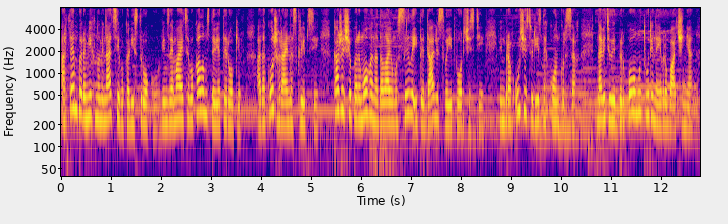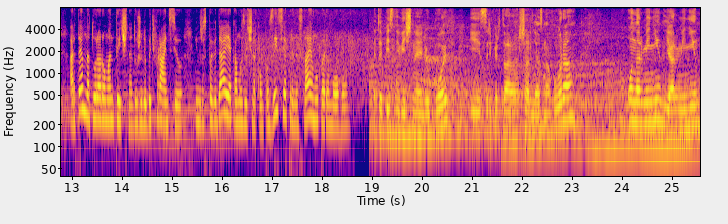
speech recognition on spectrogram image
Артем переміг номінації Вокаліст року. Він займається вокалом з 9 років, а також грає на скрипці. Каже, що перемога надала йому сили йти далі в своїй творчості. Він брав участь у різних конкурсах, навіть у відбірковому турі на Євробачення. Артем натура романтична, дуже любить Францію. Він розповідає, яка музична композиція принесла йому перемогу. Это песня «Вечная любовь» из репертуара Шарля Азнавура. Он армянин, я армянин.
